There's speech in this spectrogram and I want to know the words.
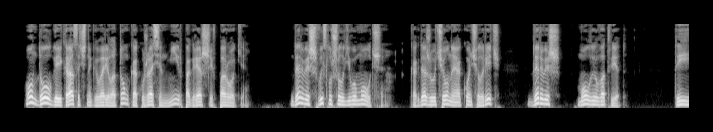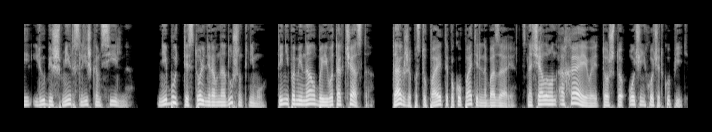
Он долго и красочно говорил о том, как ужасен мир, погрязший в пороке. Дервиш выслушал его молча. Когда же ученый окончил речь, Дервиш молвил в ответ. «Ты любишь мир слишком сильно. Не будь ты столь неравнодушен к нему, ты не поминал бы его так часто. Так же поступает и покупатель на базаре. Сначала он охаивает то, что очень хочет купить.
